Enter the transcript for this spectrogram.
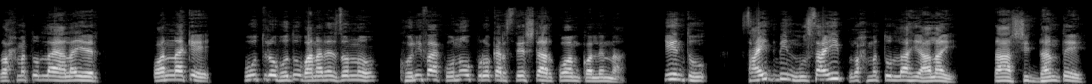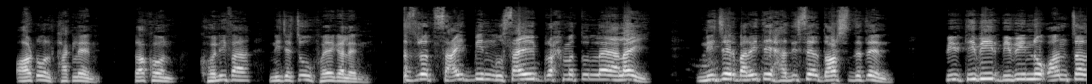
রহমতুল্লাহ আলাইয়ের কন্যাকে পুত্রবধূ বানানোর জন্য খলিফা কোনো প্রকার চেষ্টার কম করলেন না। কিন্তু সাইদ বিন মুসাইব রহমতুল্লাহ আলাই তার সিদ্ধান্তে অটল থাকলেন। তখন খলিফা নিজে চুপ হয়ে গেলেন। হজরত সাইদ বিন মুসাইব রহমতুল্লাহ আলাই নিজের বাড়িতে হাদিসের দর্শ দিতেন। পৃথিবীর বিভিন্ন অঞ্চল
